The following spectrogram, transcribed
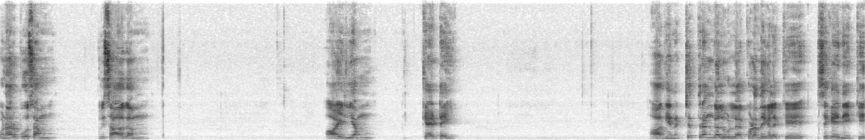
புனர்பூசம் விசாகம் ஆயில்யம் கேட்டை. ஆகிய நட்சத்திரங்கள் உள்ள குழந்தைகளுக்கு சிகை நீக்கி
